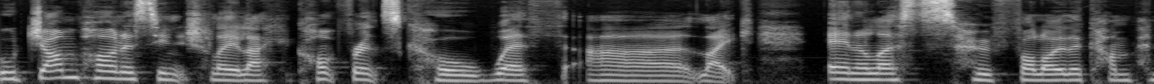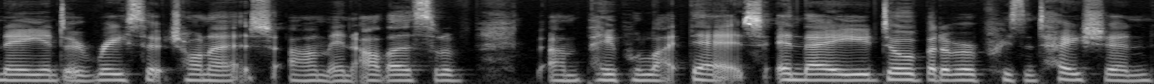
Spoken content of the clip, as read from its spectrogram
will jump on essentially like a conference call with uh, like analysts who follow the company and do research on it um, and other sort of um, people like that. And they do a bit of a presentation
